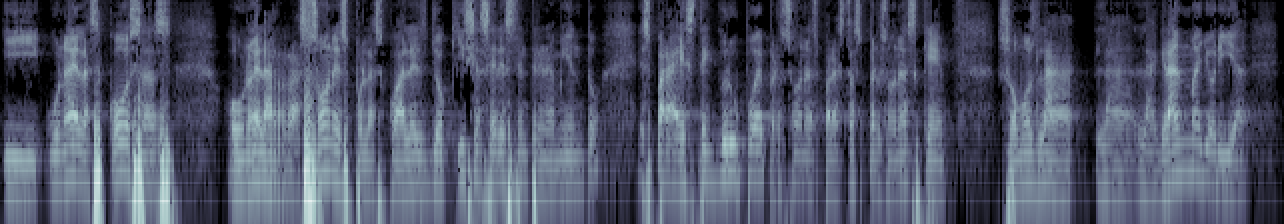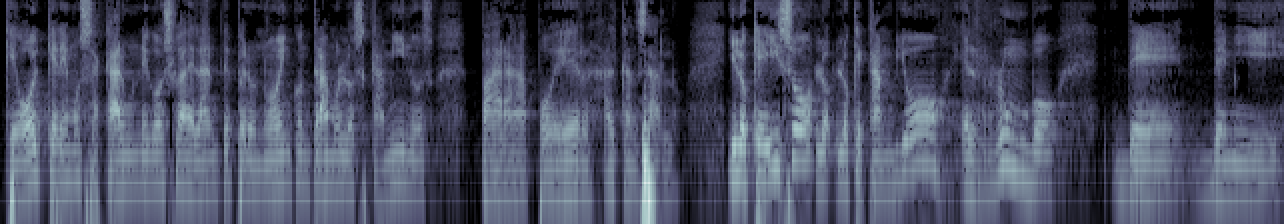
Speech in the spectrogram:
y una de las cosas o una de las razones por las cuales yo quise hacer este entrenamiento es para este grupo de personas, para estas personas que somos la, la, la, gran mayoría que hoy queremos sacar un negocio adelante, pero no encontramos los caminos para poder alcanzarlo. Y lo que hizo, lo, que cambió el rumbo de, mi,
